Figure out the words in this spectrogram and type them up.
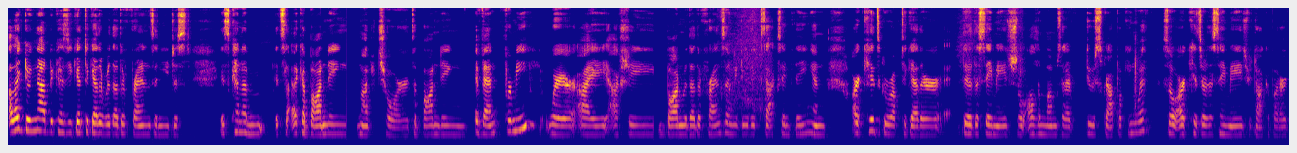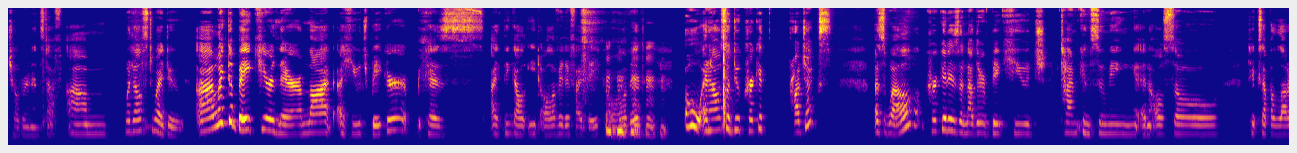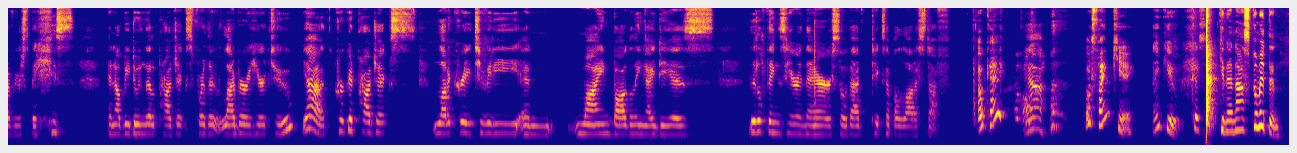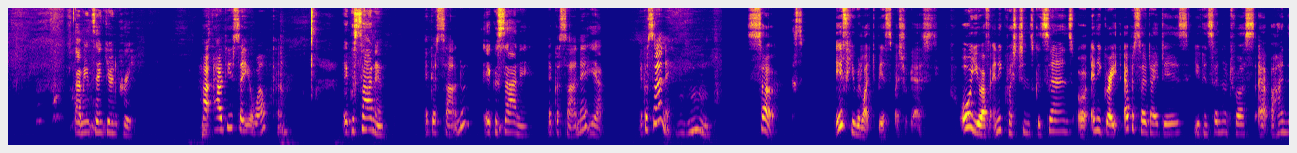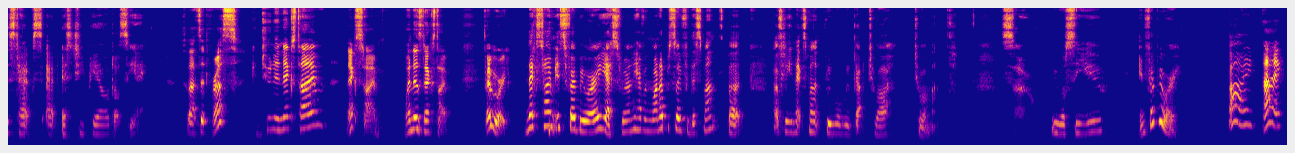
I like doing that because you get together with other friends, and you just it's kind of it's like a bonding not a chore. It's a bonding event for me where i actually bond with other friends and we do the exact same thing. And our kids grew up together. They're the same age so all the moms that i do scrapbooking with. So our kids are the same age. We talk about our children and stuff. Um what else do i do? I like to bake here and there. I'm not a huge baker because i think i'll eat all of it if i bake all of it. Oh, and I also do Cricut projects as well. Cricut is another big, huge, time consuming and also takes up a lot of your space. And I'll be doing little projects for the library here too. Yeah, Cricut projects, a lot of creativity and mind boggling ideas, little things here and there. So that takes up a lot of stuff. Okay. Yeah, Well, thank you. thank you. 'Cause Kinanas kumitin. That means thank you in Cree. how, how do you say you're welcome? Ekusane. Egosano? Ekusane. Egosane? Yeah. Egosane. Mm-hmm. So, if you would like to be a special guest, or you have any questions, concerns, or any great episode ideas, you can send them to us at behindthestacks at sgpl.ca. So that's it for us. You can tune in next time. Next time. When is next time? February. Next time is February. Yes, we're only having one episode for this month, but hopefully next month we will be back to our to a month. So we will see you in February. Bye. Bye.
